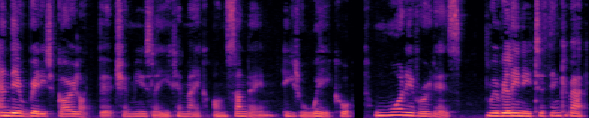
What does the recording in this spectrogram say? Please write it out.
and they're ready to go, like Bircher muesli you can make on Sunday and eat all week, or whatever it is. We really need to think about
